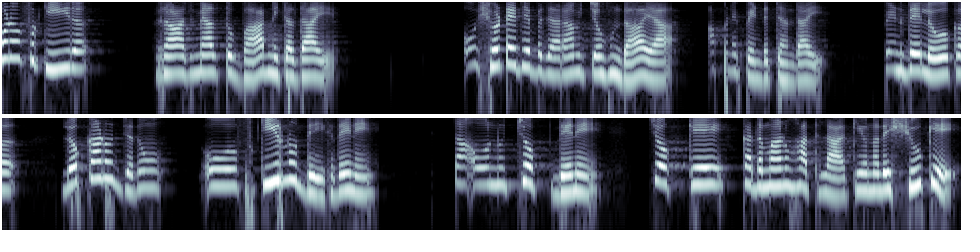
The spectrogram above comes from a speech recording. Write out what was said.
ਹੁਣ ਉਹ ਫਕੀਰ ਰਾਜ ਮਹਿਲ ਤੋਂ ਬਾਹਰ ਨਿਕਲਦਾ ਏ। ਉਹ ਛੋਟੇ ਜਿਹੇ ਬਾਜ਼ਾਰਾਂ ਵਿੱਚੋਂ ਹੁੰਦਾ ਆ ਆਪਣੇ ਪਿੰਡ ਜਾਂਦਾ ਏ। ਪਿੰਡ ਦੇ ਲੋਕ, ਲੋਕਾਂ ਨੂੰ ਜਦੋਂ ਉਹ ਫਕੀਰ ਨੂੰ ਦੇਖਦੇ ਨੇ, ਤਾਂ ਉਹ ਉਹਨੂੰ ਝੁਕਦੇ ਨੇ ਝੁੱਕ ਕੇ ਕਦਮਾਂ ਨੂੰ ਹੱਥ ਲਾ ਕੇ ਉਹਨਾਂ ਦੇ ਛੂਹ ਕੇ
